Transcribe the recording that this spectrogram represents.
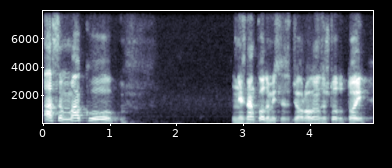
Аз съм малко... Не знам какво да мисля за Джо Родон, защото той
